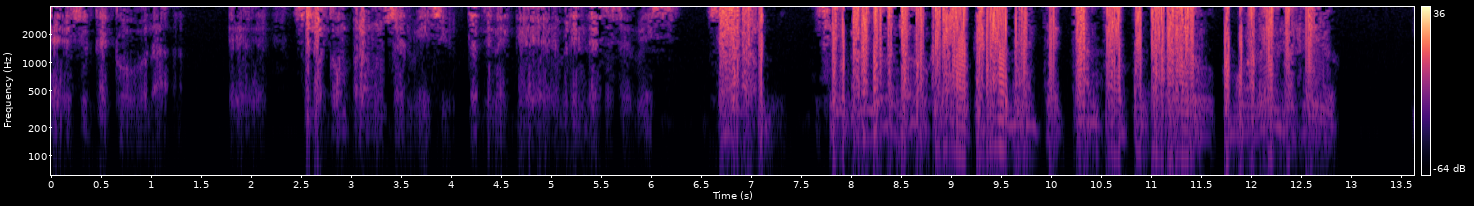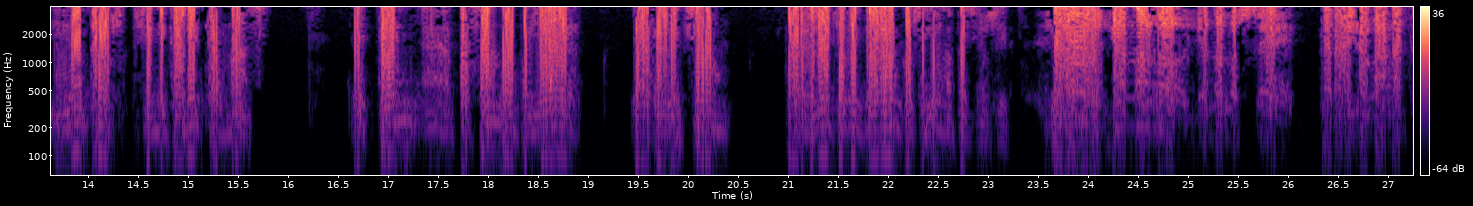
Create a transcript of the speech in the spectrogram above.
Eh, si usted cobra, eh, si le compran un servicio, usted tiene que brindar ese servicio. Sí, pero yo, no creo que realmente tanto Pepe como Gabriel del Río y otros sindicalistas más estén eh, pasando a apoyar la reelección por el hecho de que han conseguido una pensión. Yo, yo, no lo, yo no lo sé, pero ellos van a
